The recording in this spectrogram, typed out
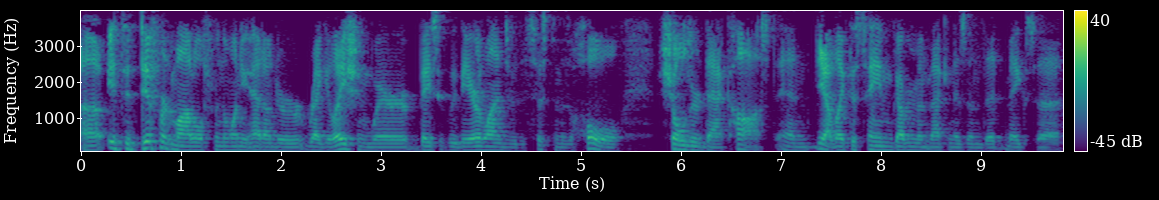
Uh, it's a different model from the one you had under regulation, where basically the airlines or the system as a whole shouldered that cost. And yeah, like the same government mechanism that makes a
